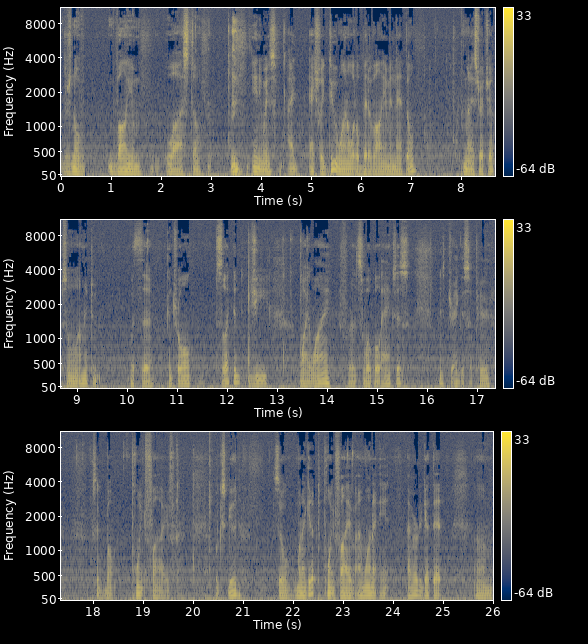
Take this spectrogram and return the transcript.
there's no volume loss So anyways, I actually do want a little bit of volume in that though when I stretch up. So I'm going to with the control selected, G, Y, Y for its local axis. Let's drag this up here. Looks like about 0.5. Looks good. So when I get up to 0.5, I want to. I've already got that um,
